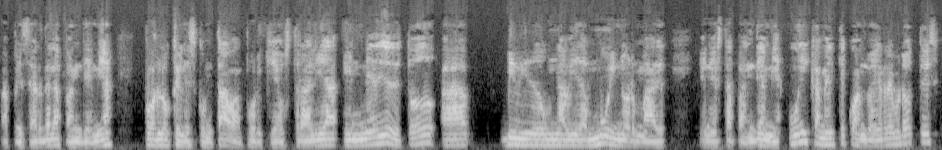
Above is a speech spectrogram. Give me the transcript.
a pesar de la pandemia, por lo que les contaba, porque Australia en medio de todo ha vivido una vida muy normal en esta pandemia. Únicamente cuando hay rebrotes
